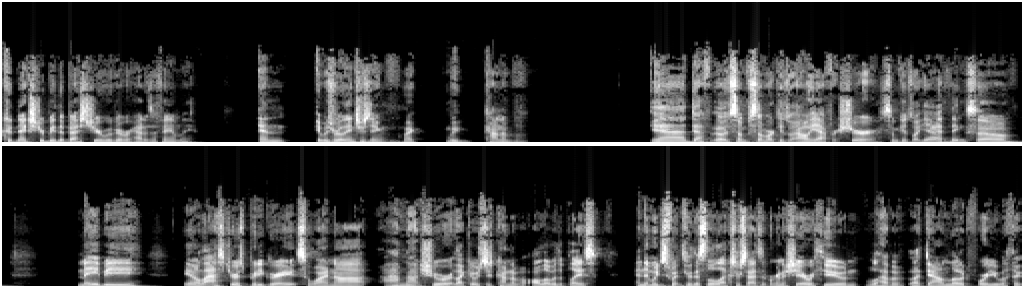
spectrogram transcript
could next year be the best year we've ever had as a family? And it was really interesting. Like we kind of yeah, definitely. Uh, some some of our kids are like, oh yeah, for sure. Some kids are like, yeah, I think so. Maybe. You know, last year was pretty great, so why not? I'm not sure. Like it was just kind of all over the place. And then we just went through this little exercise that we're going to share with you, and we'll have a, a download for you with a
